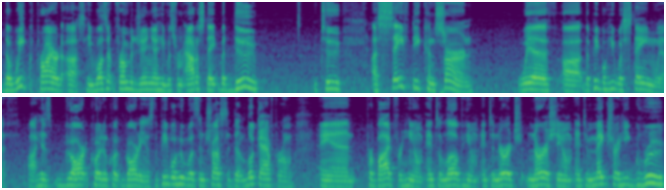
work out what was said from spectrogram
the week prior to us. He wasn't from Virginia. He was from out of state, but due to a safety concern with uh, the people he was staying with, uh, his guard, quote unquote guardians, the people who was entrusted to look after him and provide for him and to love him and to nourish nourish him and to make sure he grew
